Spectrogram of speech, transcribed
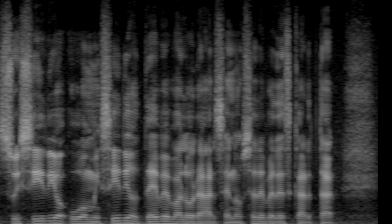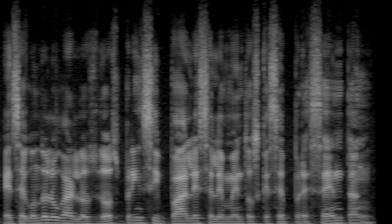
suicidio u homicidio debe valorarse, no se debe descartar. En segundo lugar, los dos principales elementos que se presentan,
